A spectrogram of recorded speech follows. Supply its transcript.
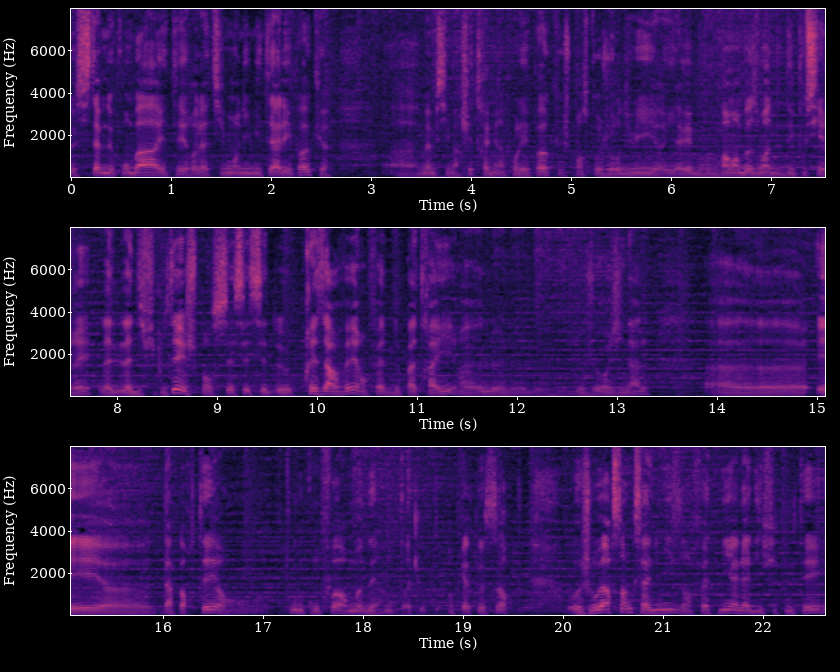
le, système de combat était relativement limité à l'époque. Euh, même s'il marchait très bien pour l'époque, je pense qu'aujourd'hui, euh, il avait vraiment besoin de dépoussiérer. La, difficulté, je pense, c'est- de préserver, en fait, de ne pas trahir euh, le, le- jeu original et d'apporter tout le confort moderne, en quelque sorte, aux joueurs sans que ça nuise, en fait, ni à la difficulté,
